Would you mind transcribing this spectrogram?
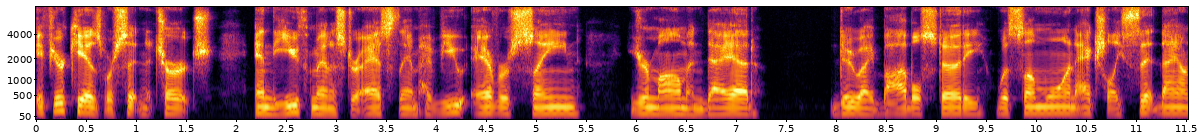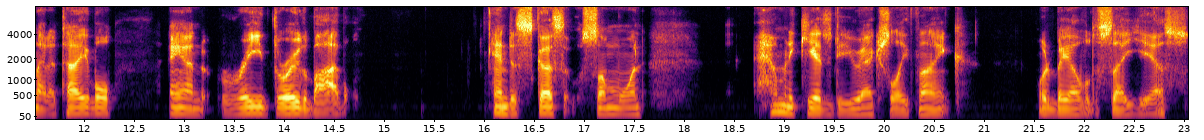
if your kids were sitting at church and the youth minister asked them, "Have you ever seen your mom and dad do a Bible study with someone, actually sit down at a table and read through the Bible and discuss it with someone?" How many kids do you actually think would be able to say yes?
